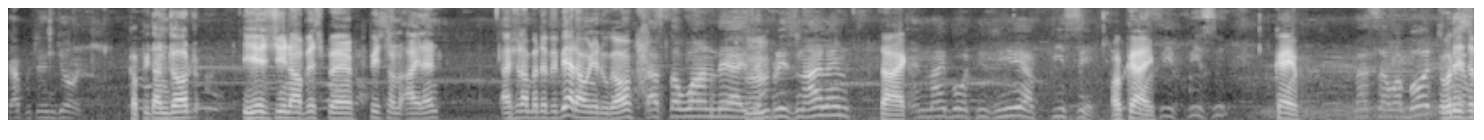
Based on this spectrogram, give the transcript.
Captain George. Kapitan George i jeździ na wyspę Piston Island. A ja się tam będę wybierał niedługo. That's the one there. It's a prison island. Tak, And my boat is here, Fisi. See Fisi? okej. That's our boat. What is the.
